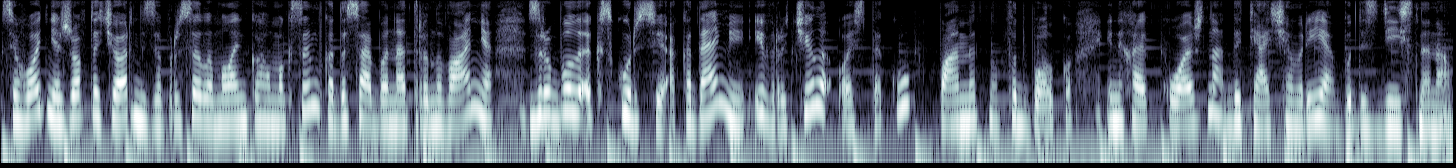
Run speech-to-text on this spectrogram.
Сьогодні жовто-чорні запросили маленького Максимка до себе на тренування, зробили екскурсію академії і вручили ось таку пам'ятну футболку. І нехай кожна дитяча мрія буде здійснена.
